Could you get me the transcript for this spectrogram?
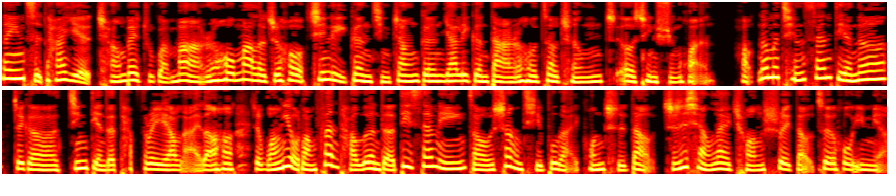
那因此他也常被主管骂，然后骂了之后，心里更紧张，跟压力更大，然后造成恶性循环。好，那么前三点呢？这个经典的 top three 要来了哈。这网友广泛讨论的第三名，早上起不来，狂迟到，只想赖床睡到最后一秒，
